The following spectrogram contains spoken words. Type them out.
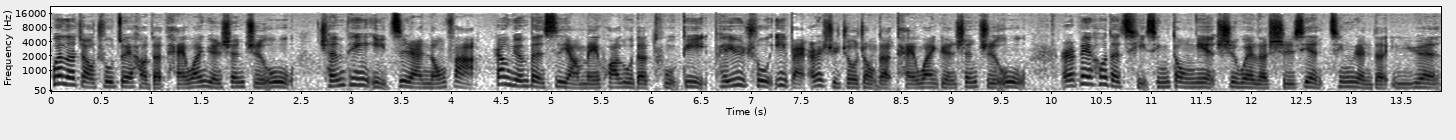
为了找出最好的台湾原生植物，陈平以自然农法，让原本饲养梅花鹿的土地培育出一百二十九种的台湾原生植物，而背后的起心动念是为了实现亲人的遗愿。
